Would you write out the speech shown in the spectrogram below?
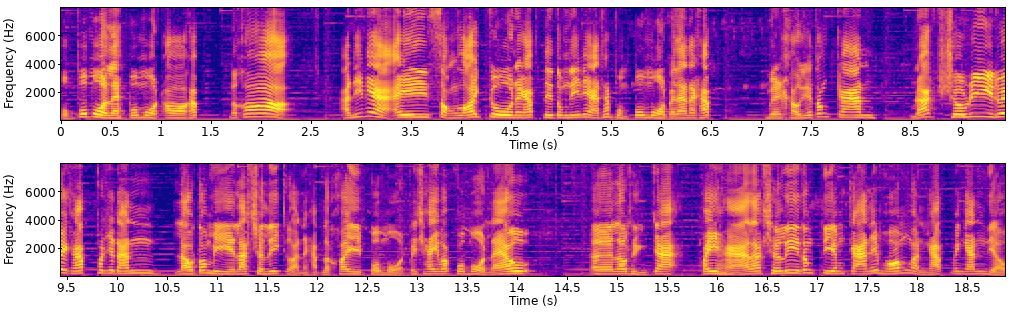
ผมโปรโมทเลยโปรโมทออครับ แล้วก็อันนี้เนี่ยไอ้200 โกนะครับในตรงนี้เนี่ยถ้าผมโปรโมทไปแล้วนะครับ เหมือนเขาจะต้องการ Luxury ด้วยครับ เพราะฉะนั้นเราต้องมี Luxury ก่อนนะครับ แล้วค่อยโปรโมท ไม่ใช่ว่าโปรโมทแล้ว เออเราถึงจะไปหา Luxury ต้องเตรียมการให้พร้อมก่อนครับ ไม่งั้นเดี๋ยว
